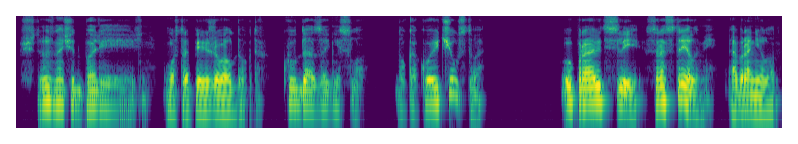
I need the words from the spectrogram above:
«Что значит болезнь?» — остро переживал доктор. «Куда занесло? Но какое чувство?» «Управитесь ли с расстрелами?» — обронил он.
